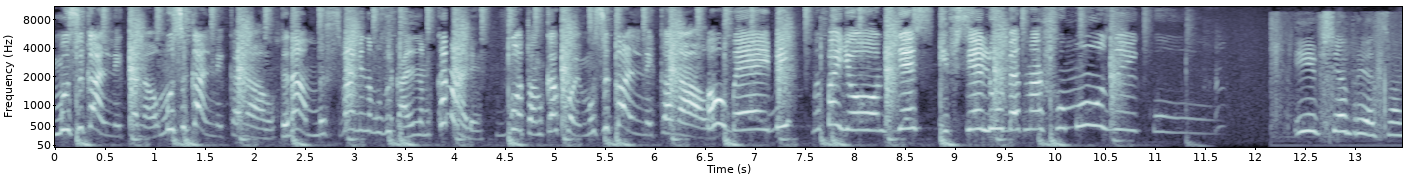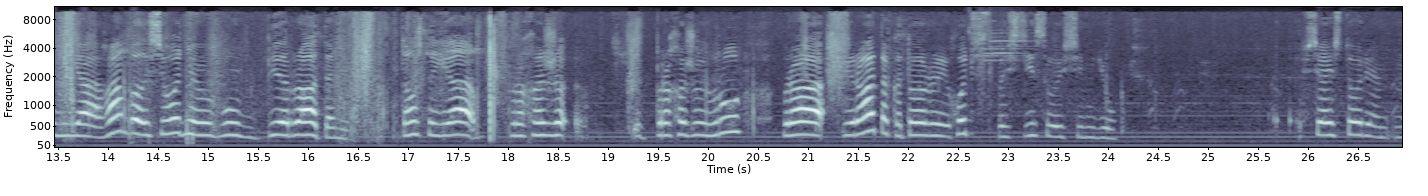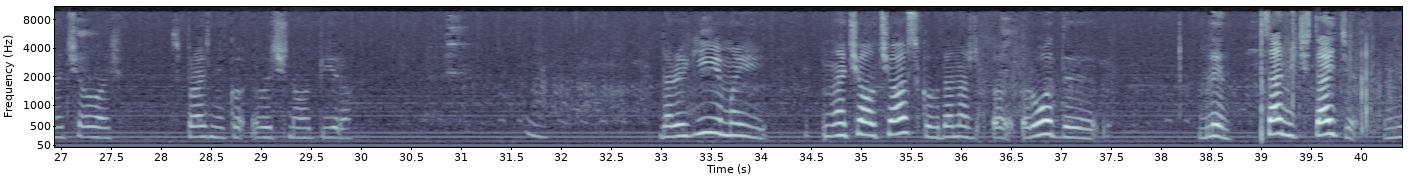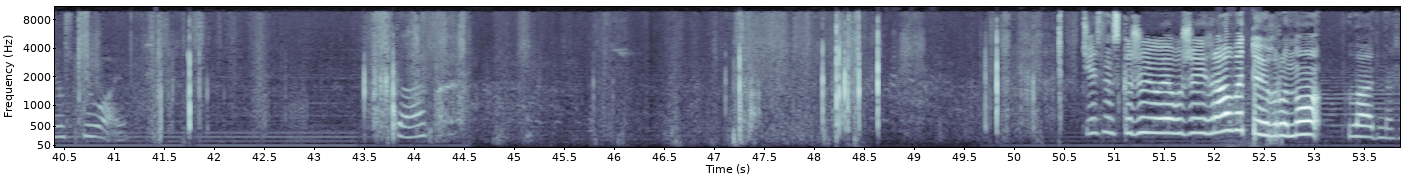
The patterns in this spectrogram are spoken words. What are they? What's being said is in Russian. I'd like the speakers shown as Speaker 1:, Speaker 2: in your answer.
Speaker 1: Музыкальный канал, музыкальный канал.
Speaker 2: Да-да, мы с вами на музыкальном канале.
Speaker 1: Вот он какой музыкальный канал.
Speaker 2: Oh, baby, мы поем здесь, и все любят нашу музыку.
Speaker 3: И всем привет, с вами я, Гамбл, и сегодня мы будем пиратами. Потому что я прохожу, прохожу игру про пирата, который хочет спасти свою семью. Вся история началась ночного пира. Дорогие мои, начал час, когда наш э, роды... Блин, сами читайте, я не успеваю. Так. Честно скажу, я уже играл в эту игру, но ладно.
